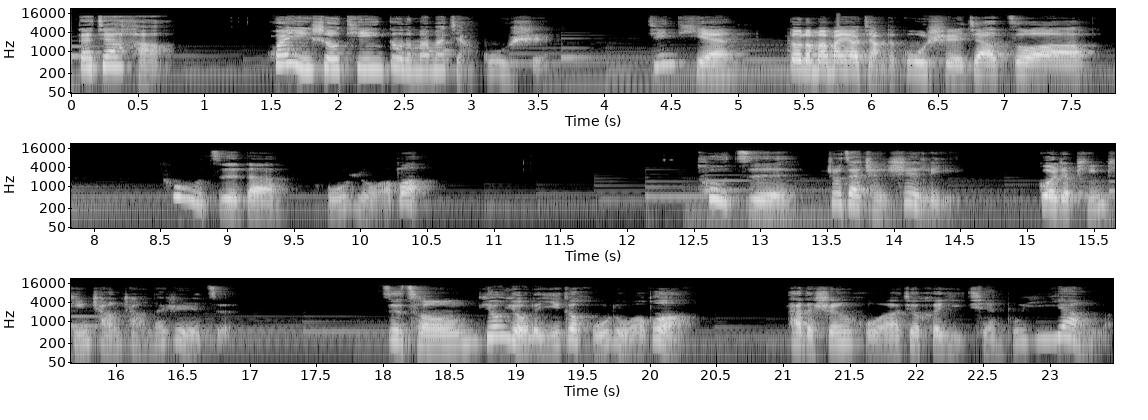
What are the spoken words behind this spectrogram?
大家好，欢迎收听豆豆妈妈讲故事。今天豆豆妈妈要讲的故事叫做《兔子的胡萝卜》。兔子住在城市里，过着平平常常的日子。自从拥有了一个胡萝卜，他的生活就和以前不一样了。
